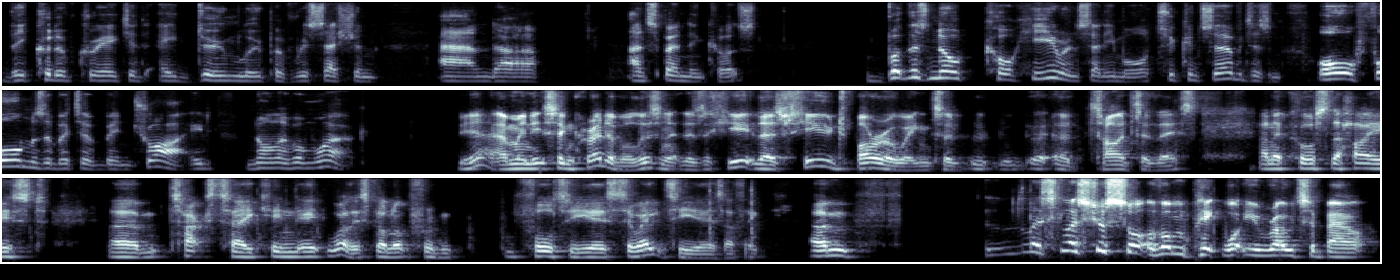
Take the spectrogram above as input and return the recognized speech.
they could have created a doom loop of recession and uh, and spending cuts. But there's no coherence anymore to conservatism. All forms of it have been tried, none of them work. Yeah, I mean it's incredible, isn't it? There's a huge there's huge borrowing to uh, tied to this, and of course the highest um, tax taking. It, well, it's gone up from forty years to eighty years, I think. Um, let's let's just sort of unpick what you wrote about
